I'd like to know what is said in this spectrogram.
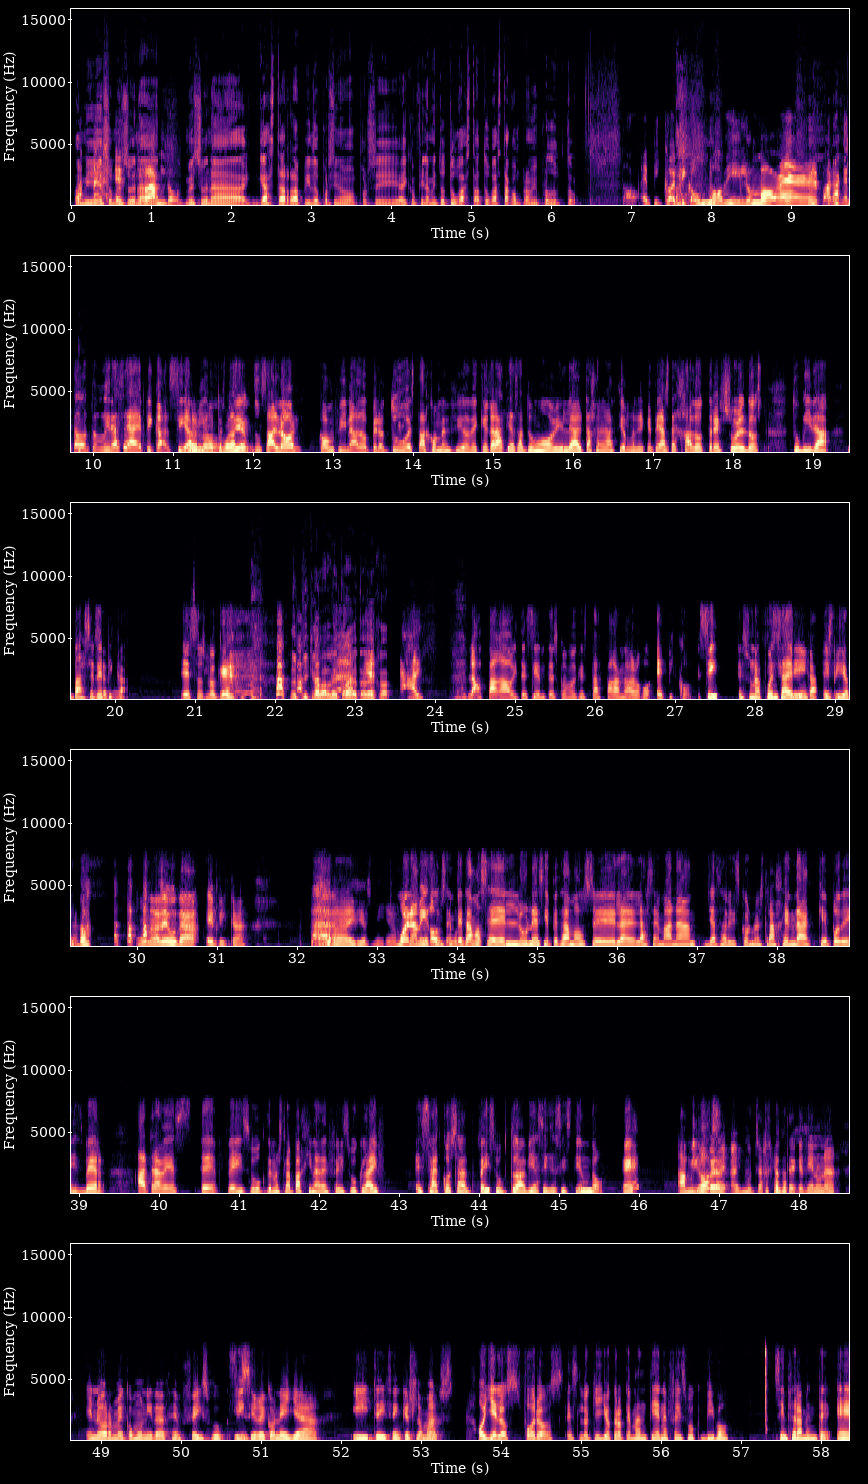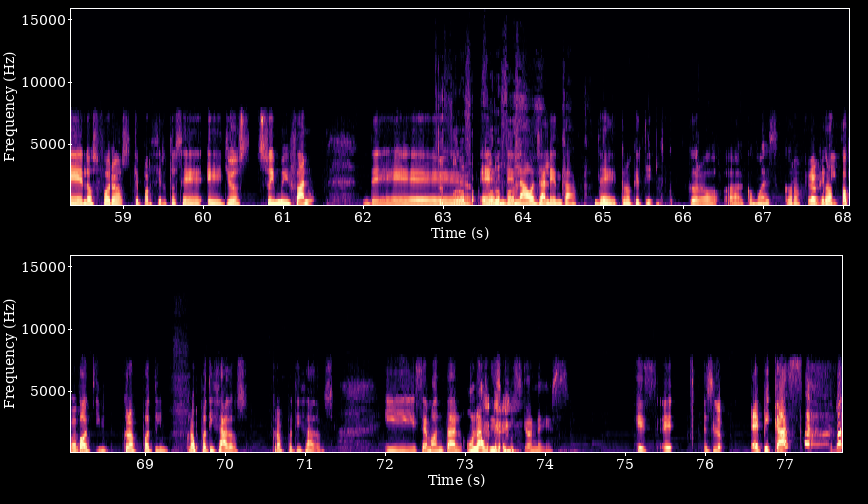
A mí eso me Es suena, random. me suena gasta rápido por si no, por si hay confinamiento, tú gasta, tú gasta compra mi producto. No, épico, épico, un móvil, un móvil para que toda tu vida sea épica. Sí, No, no, amigo, tu estás en tu salón confinado, pero tú estás convencido de que gracias a tu móvil de alta generación en el que te has dejado tres sueldos, tu vida va a ser épica. Eso es lo que... Épica la letra que te deja. ¡Ay! La has pagado y te sientes como que estás pagando algo épico. Sí, es una cuenta sí, sí, épica, es épica. cierto. Una deuda épica. Ay, Dios mío. Bueno, amigos, empezamos el lunes y empezamos eh, la, la semana, ya sabéis, con nuestra agenda que podéis ver a través de Facebook, de nuestra página de Facebook Live. Esa cosa, Facebook, todavía sigue existiendo, ¿eh? Amigos, No, pero hay, hay mucha gente que tiene una enorme comunidad en Facebook Sí. y sigue con ella y te dicen que es lo más. oye, los foros es lo que yo creo que mantiene Facebook vivo, sinceramente. Eh, los foros, que por cierto, se, eh, yo soy muy fan de, el la olla lenta, de croqueti, cro- ah, ¿cómo es? Cro- Crosspotting, crosspotting. Y se montan unas discusiones que es, eh, es lo- épicas.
